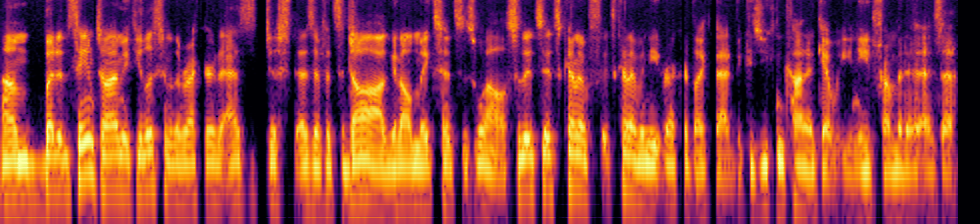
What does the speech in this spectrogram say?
um, but at the same time if you listen to the record as just as if it's a dog it all makes sense as well. So it's it's kind of it's kind of a neat record like that because you can kind of get what you need from it as a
